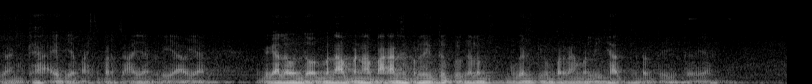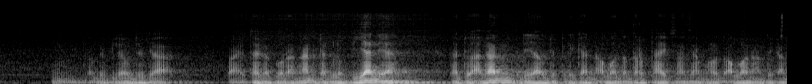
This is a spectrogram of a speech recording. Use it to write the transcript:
yang gaib ya pasti percaya beliau ya. Tapi kalau untuk menampakkan seperti itu kalau mungkin belum pernah melihat seperti itu ya. Hmm, tapi beliau juga ada kekurangan ada kelebihan ya. Kita doakan beliau diberikan Allah yang terbaik saja menurut Allah nanti kan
